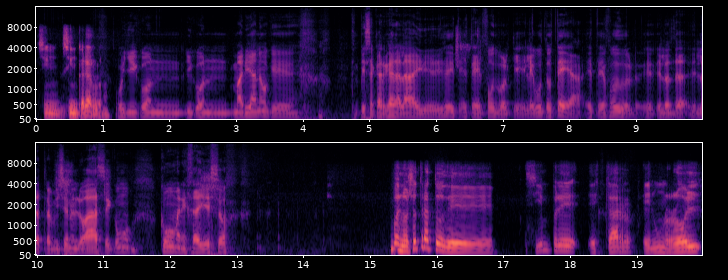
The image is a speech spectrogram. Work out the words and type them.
sin, sin quererlo, ¿no? Oye, y con, y con Mariano que te empieza a cargar al aire, dice, este, este es el fútbol que le gusta a usted, ¿ah? este es el fútbol, eh, las transmisiones lo hace, ¿cómo, cómo manejáis eso? Bueno, yo trato de siempre estar en un rol,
